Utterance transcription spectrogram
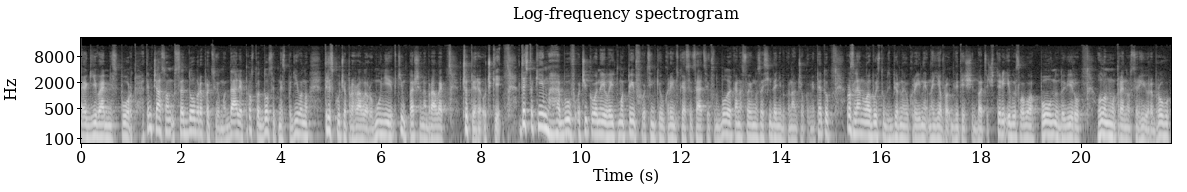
Give Спорт. Тим часом все добре. Працюємо далі. Просто досить несподівано. Тріскуче програли Румунії. Втім, перші набрали 4 очки. Десь таким був очікуваний лейтмотив оцінки Української асоціації футболу, яка на своєму засіданні виконавчого комітету розглянула виступ збірної України на Євро 2024 і висловила повну довіру головному тренеру Сергію Реброву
